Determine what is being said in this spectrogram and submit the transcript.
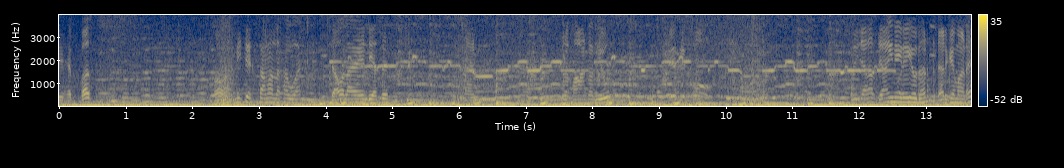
ये है बस। और नीचे सामान रखा हुआ है। चावल आया इंडिया से। एंड पहाड़ का व्यू ही नहीं रही उधर, डर के मारे।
